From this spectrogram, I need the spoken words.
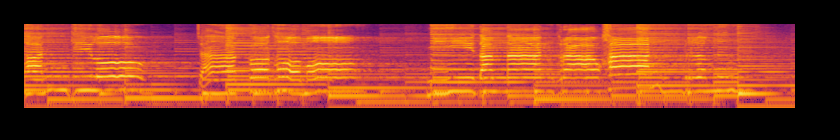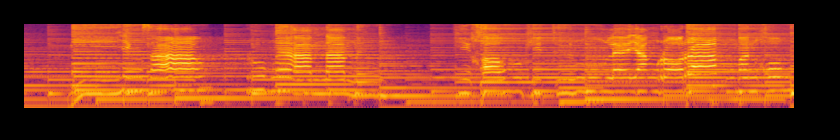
พันกิโล จากกทม มีตำนานกล่าวขานเรื่องหนึ่ง มีหญิงสาว รูปงามนามหนึ่ง ที่เขาคิดถึงและยังรอรักมันคง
